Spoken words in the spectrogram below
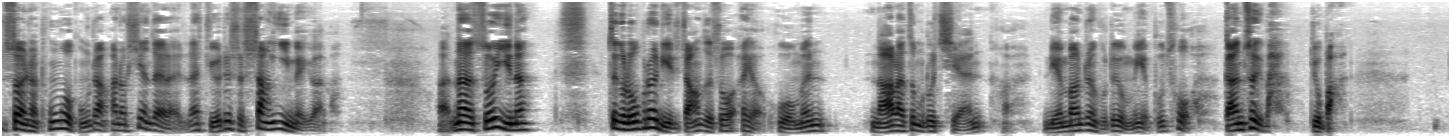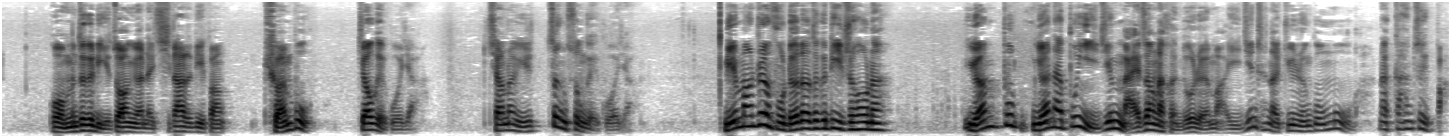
算上通货膨胀，按照现在来，那绝对是上亿美元吧。啊，那所以呢，这个罗伯特里的长子说：“哎呀，我们拿了这么多钱啊。”联邦政府对我们也不错，干脆吧，就把我们这个李庄园的其他的地方全部交给国家，相当于赠送给国家。联邦政府得到这个地之后呢，原不原来不已经埋葬了很多人嘛，已经成了军人公墓嘛，那干脆把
